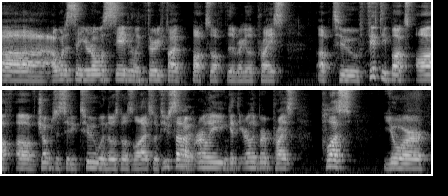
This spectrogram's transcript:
Uh, I want to say you're almost saving like 35 bucks off the regular price, up to 50 bucks off of Junction City 2 when those goes live. So if you sign up early, you can get the early bird price plus your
